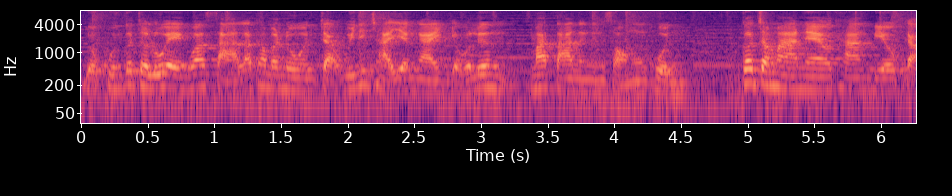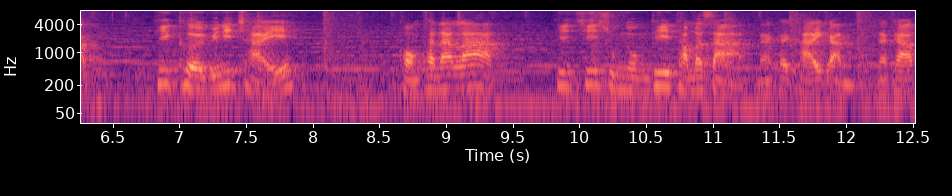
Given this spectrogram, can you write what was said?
เดี๋ยวคุณก็จะรู้เองว่าสารรัฐธรรมนูญจะวินิจฉัยยังไง เกี่ยวกับเรื่องมาตรา1นึของคุณ ก็จะมาแนวทางเดียวกับที่เคยวินิจฉัยของคณะราษฎรที่ที่ชุมนุมที่ธรรมศาสตร์นะคล้าย ๆกันนะครับ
